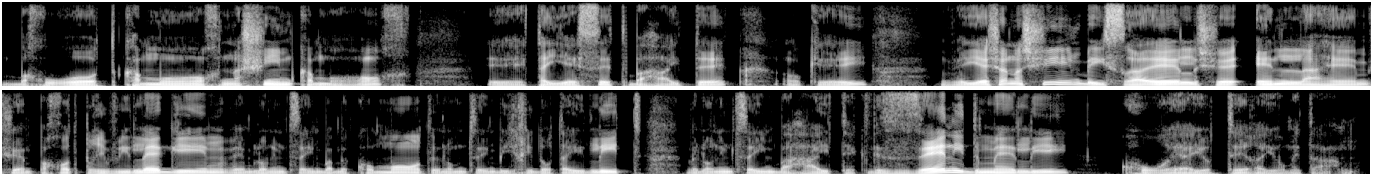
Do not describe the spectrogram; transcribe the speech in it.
בחורות כמוך, נשים כמוך, אה, טייסת בהייטק, אוקיי? ויש אנשים בישראל שאין להם, שהם פחות פריבילגיים, והם לא נמצאים במקומות, והם לא נמצאים ביחידות העילית, ולא נמצאים בהייטק. וזה, נדמה לי, קורע יותר היום את העם.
